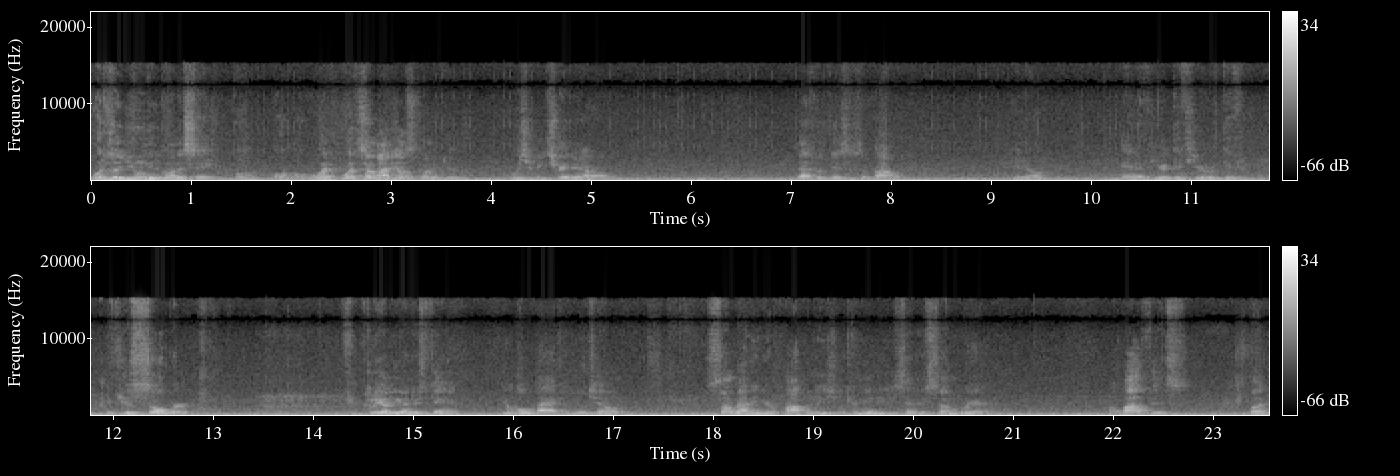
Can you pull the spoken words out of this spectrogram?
what is a union gonna say? Or, or, or what, what's somebody else gonna do? We should be training our own. That's what this is about, you know? And if you're, if you're, if, if you're sober, if you clearly understand, you'll go back and you'll tell somebody in your population, community center somewhere about this. But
